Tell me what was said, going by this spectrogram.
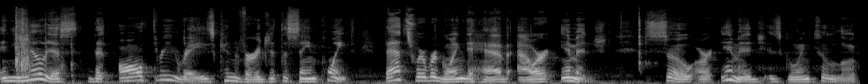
And you notice that all three rays converge at the same point. That's where we're going to have our image. So our image is going to look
